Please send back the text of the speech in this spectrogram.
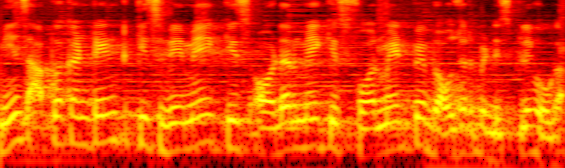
मीन्स आपका कंटेंट किस वे में, किस ऑर्डर में, किस फॉर्मेट पे ब्राउज़र पे डिस्प्ले होगा।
